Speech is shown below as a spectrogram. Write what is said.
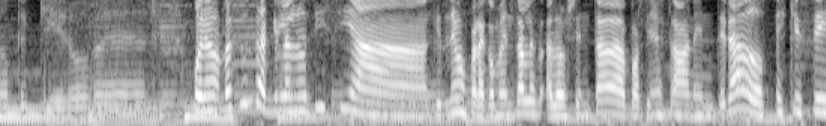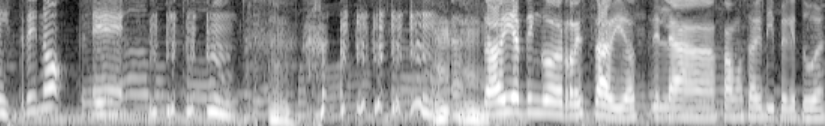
No te quiero ver. Bueno, resulta que la noticia que tenemos para comentarles a la oyentada, por si no estaban enterados, es que se estrenó. eh, todavía tengo resabios de la famosa gripe que tuve.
